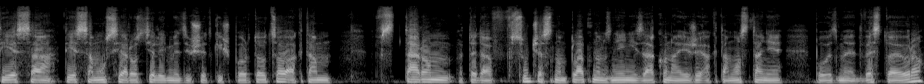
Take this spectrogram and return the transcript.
tie sa, tie sa musia rozdeliť medzi všetkých športovcov. Ak tam v starom, teda v súčasnom platnom znení zákona je, že ak tam ostane povedzme 200 eur,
